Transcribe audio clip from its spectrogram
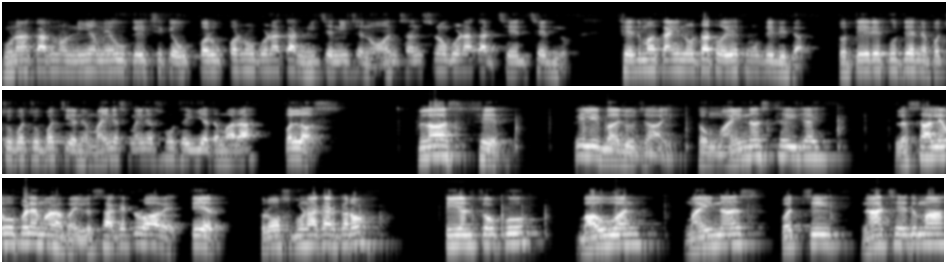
ગુણાકારનો નિયમ એવું કહે છે કે ઉપર ઉપરનો ગુણાકાર, નીચે નીચેનો. અંશ અંશનો ગુણાકાર, છેદ છેદનો. છેદમાં કાંઈ નહોતા તો એક મૂકી દીધા. તો તેર એકુ તેર ને પચું પચું પચી અને માઇનસ માઇનસ શું થઈ ગયા તમારા? પ્લસ. પ્લસ છે. પેલી બાજુ જાય તો માઇનસ થઈ જાય. લસા લેવો પડે મારા ભાઈ. લસા કેટલો આવે? તેર. ક્રોસ ગુણાકાર કરો. તેર ચોકુ બાવન માઇનસ પચીસ ના છેદમાં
